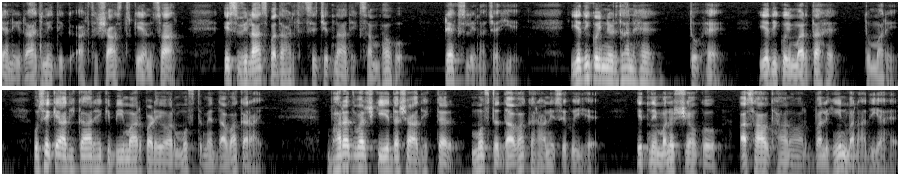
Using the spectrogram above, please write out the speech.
यानी राजनीतिक अर्थशास्त्र के अनुसार, इस विलास पदार्थ से जितना अधिक संभव हो, टैक्स लेना चाहिए। यदि कोई निर्धन है तो है। यदि कोई मरता है तो मरे। उसे क्या अधिकार है कि बीमार पड़े और मुफ़्त में दवा कराए? भारतवर्ष की ये दशा अधिकतर मुफ़्त दवा कराने से हुई है। इतने मनुष्यों को असावधान और बलहीन बना दिया है।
